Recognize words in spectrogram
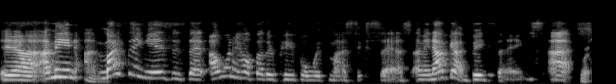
Yeah, I mean, my thing is, is that I want to help other people with my success. I mean, I've got big things. I, right.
